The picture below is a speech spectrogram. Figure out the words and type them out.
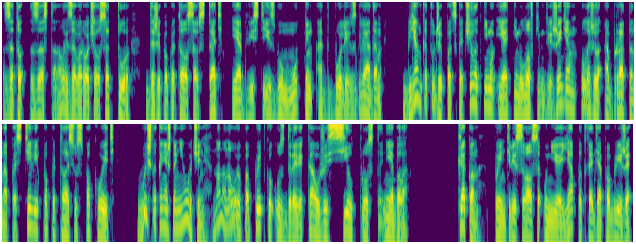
Зато застонал и заворочился Тур. Даже попытался встать и обвести избу мутным от боли взглядом. Бьянка тут же подскочила к нему и одним ловким движением уложила обратно на постель и попыталась успокоить. Вышло, конечно, не очень, но на новую попытку у здоровяка уже сил просто не было. «Как он?» – поинтересовался у нее я, подходя поближе.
